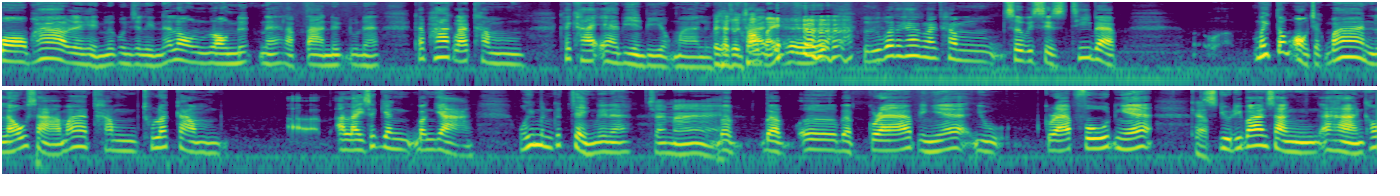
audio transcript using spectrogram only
วอลภาพเลยเห็นเลยคุณจรินถ้าลองลองนึกนะหลับตานึกดูนะ ถ้าภาครัฐทำคล้ายๆ Airbnb ออกมาหรือประชาชนชอบไหมโอ้โหหรือว่าถ้าภาครัฐทำ services ที่แบบไม่ต้องออกจากบ้านแล้วสามารถทำธุรกรรมอะอะไรสักอย่างบางอย่างโอ้ยมันก็เจ๋งเลยนะ ใช่ไหมแบบแบบเออแบบ Grab อย่างเงี้ยอยู่ Grab Food เงี้ยครับ อยู่ที่บ้านสั่งอาหารเข้า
